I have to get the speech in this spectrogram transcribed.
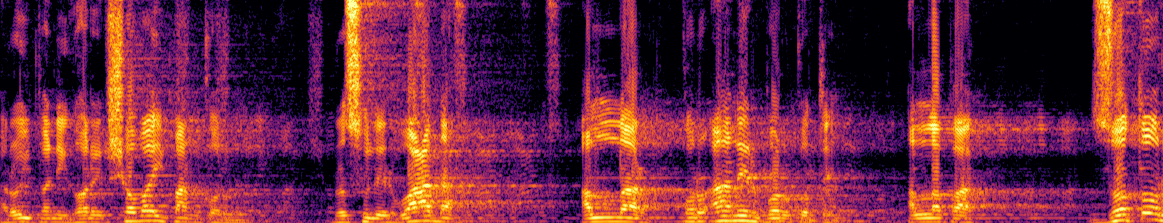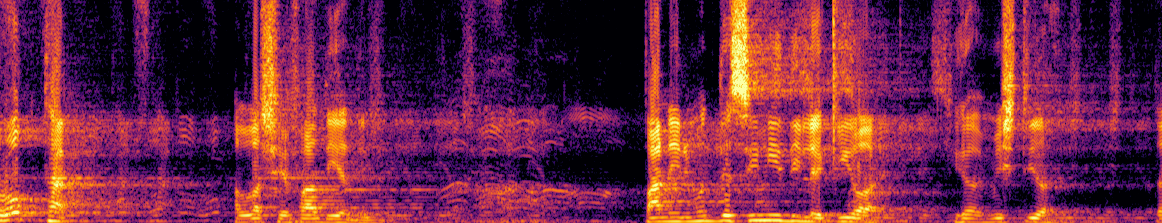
আর ওই পানি ঘরের সবাই পান করবে। রসুলের ওয়াদা আল্লাহর কোরআনের বরকতে আল্লাহ পাক যত রোগ থাক, আল্লাহ শেফা দিয়ে দিবে। পানির মধ্যে চিনি দিলে কি হয়? কি হয়? মিষ্টি হয়। তা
